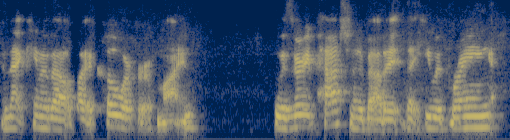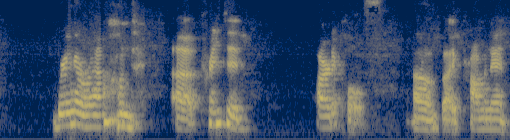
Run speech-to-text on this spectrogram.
and that came about by a coworker of mine who was very passionate about it. That he would bring bring around uh, printed articles um, by prominent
